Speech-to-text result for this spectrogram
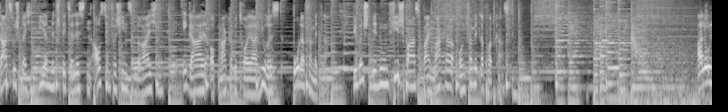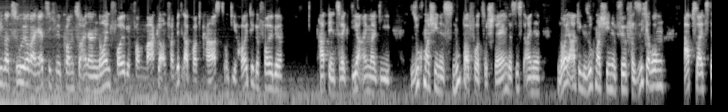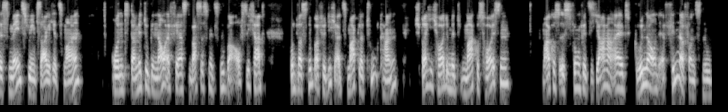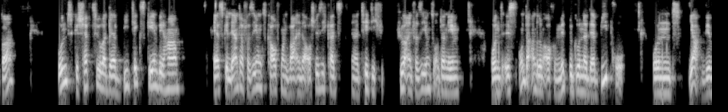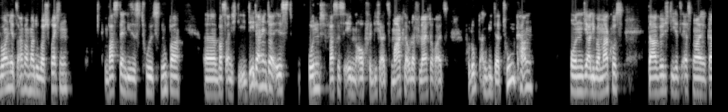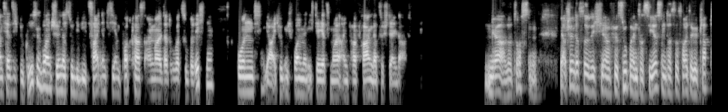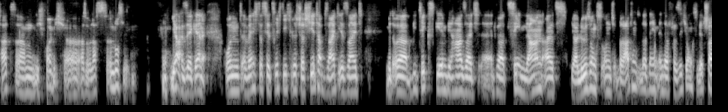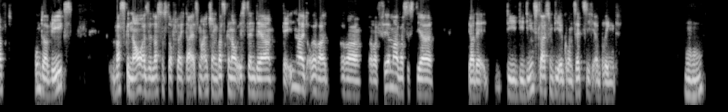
Dazu sprechen wir mit Spezialisten aus den verschiedensten Bereichen, egal ob Maklerbetreuer, Jurist oder Vermittler. Wir wünschen dir nun viel Spaß beim Makler- und Vermittler-Podcast. Hallo lieber Zuhörer, herzlich willkommen zu einer neuen Folge vom Makler- und Vermittler-Podcast. Und die heutige Folge hat den Zweck, dir einmal die Suchmaschine Snooper vorzustellen. Das ist eine neuartige Suchmaschine für Versicherungen, abseits des Mainstreams, sage ich jetzt mal. Und damit du genau erfährst, was es mit Snooper auf sich hat und was Snooper für dich als Makler tun kann, spreche ich heute mit Markus Heusen. Markus ist 45 Jahre alt, Gründer und Erfinder von Snooper und Geschäftsführer der BTX GmbH. Er ist gelernter Versicherungskaufmann, war in der Ausschließlichkeit äh, tätig für ein Versicherungsunternehmen und ist unter anderem auch Mitbegründer der Bipro. Und ja, wir wollen jetzt einfach mal drüber sprechen, was denn dieses Tool Snooper, äh, was eigentlich die Idee dahinter ist und was es eben auch für dich als Makler oder vielleicht auch als Produktanbieter tun kann. Und ja, lieber Markus, da würde ich dich jetzt erstmal ganz herzlich begrüßen wollen. Schön, dass du dir die Zeit nimmst, hier im Podcast einmal darüber zu berichten. Und ja, ich würde mich freuen, wenn ich dir jetzt mal ein paar Fragen dazu stellen darf. Ja, hallo Thorsten. Ja, schön, dass du dich äh, für Snooper interessierst und dass das heute geklappt hat. Ähm, ich freue mich. Äh, also lass loslegen. Ja, sehr gerne. Und äh, wenn ich das jetzt richtig recherchiert habe, seid ihr seit mit eurer BTX GmbH seit etwa zehn Jahren als ja, Lösungs- und Beratungsunternehmen in der Versicherungswirtschaft unterwegs. Was genau, also lass uns doch vielleicht da erstmal einsteigen, was genau ist denn der, der Inhalt eurer, eurer, eurer Firma? Was ist der, ja, der, die, die Dienstleistung, die ihr grundsätzlich erbringt? Mhm.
